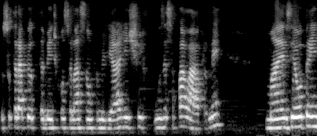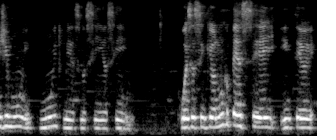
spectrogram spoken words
eu sou terapeuta também de constelação familiar, a gente usa essa palavra, né, mas eu aprendi muito, muito mesmo, assim, assim, coisas assim que eu nunca pensei em ter,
